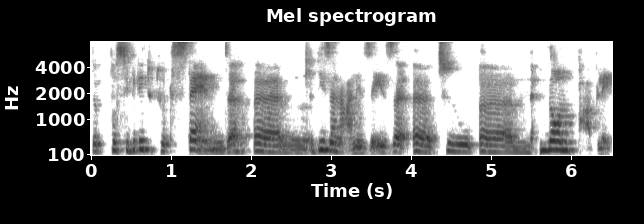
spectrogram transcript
the possibility to extend um, these analyses uh, to um, non-public,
